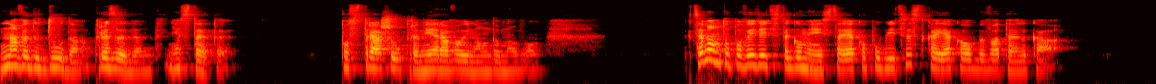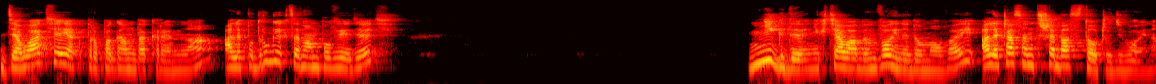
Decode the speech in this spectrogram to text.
Nawet Duda, prezydent, niestety, postraszył premiera wojną domową. Chcę Wam tu powiedzieć z tego miejsca, jako publicystka jako obywatelka, działacie jak propaganda Kremla, ale po drugie chcę Wam powiedzieć, nigdy nie chciałabym wojny domowej, ale czasem trzeba stoczyć wojnę.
